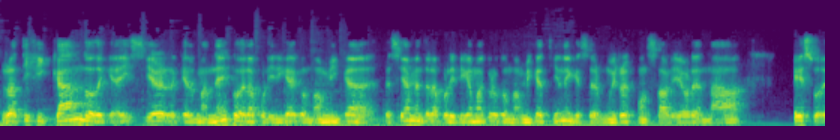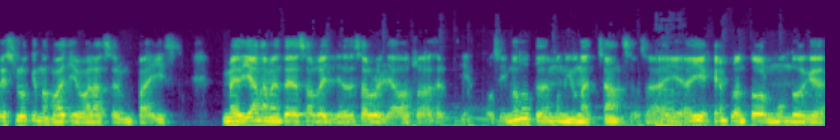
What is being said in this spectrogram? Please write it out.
ratificando de que hay cierto, que el manejo de la política económica, especialmente la política macroeconómica, tiene que ser muy responsable y ordenada eso es lo que nos va a llevar a ser un país medianamente desarrollado, desarrollado a través del tiempo. Si no, no tenemos ni una chance. O sea, hay, ejemplos en todo el mundo de que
